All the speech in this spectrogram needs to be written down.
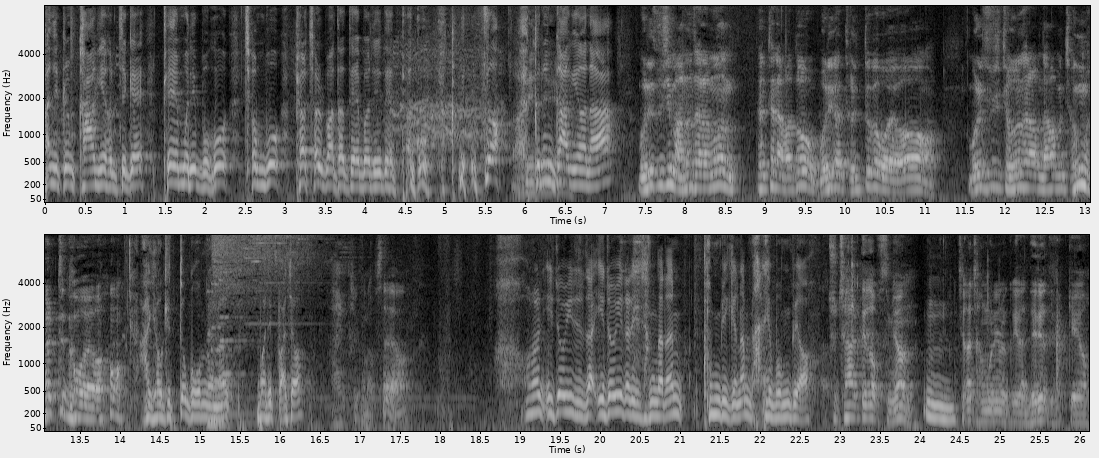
아니 그럼 강의할 적에 대머리 보고 전부 벼철받아 대머리 됐다고 그랬어? 아니지. 그런 강의하나? 머리숱이 많은 사람은 변태 나가도 머리가 덜 뜨거워요. 머리숱이 적은 사람 나가면 정말 뜨거워요. 아 여기 뜨거우면은 머리 빠져? 아이 그건 없어요. 오늘 일요일이다. 일요일에 장난은 붐비기는 많이 붐벼. 주차할 데가 없으면 제가 장모님을 거기다 내려드릴게요.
